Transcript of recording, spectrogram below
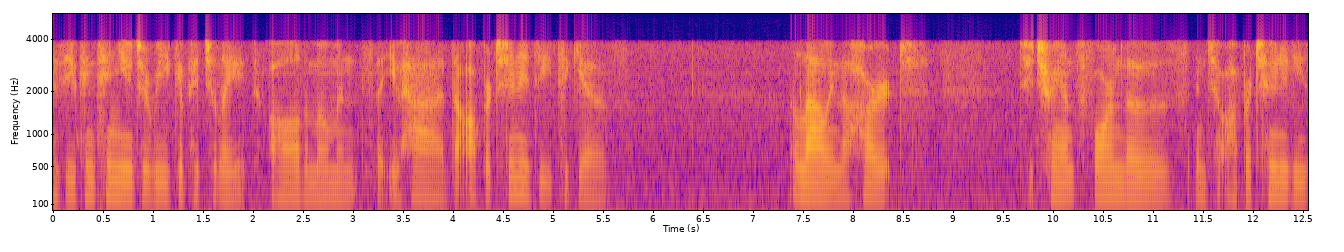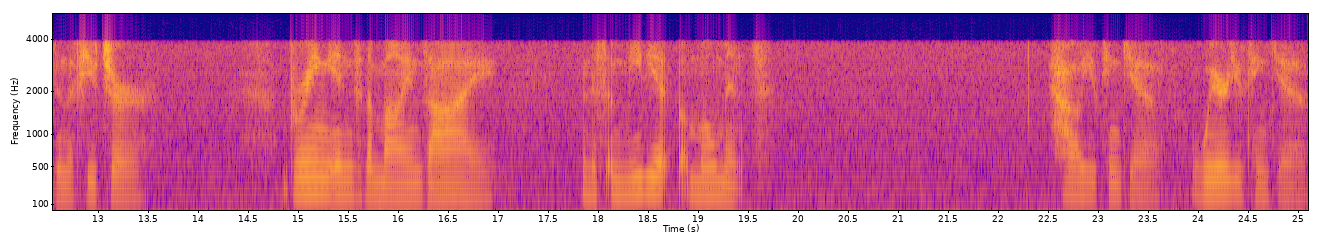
As you continue to recapitulate all the moments that you had the opportunity to give, allowing the heart to transform those into opportunities in the future. Bring into the mind's eye in this immediate moment how you can give, where you can give.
